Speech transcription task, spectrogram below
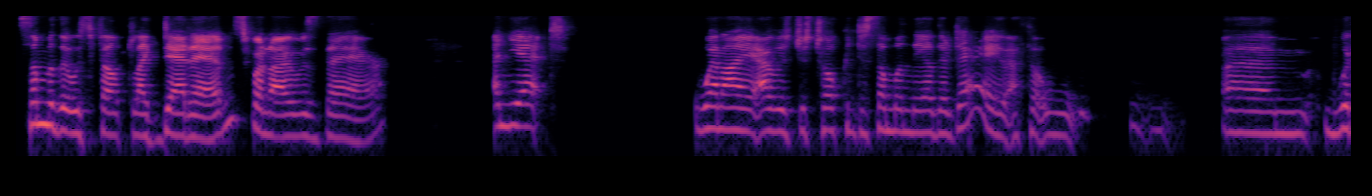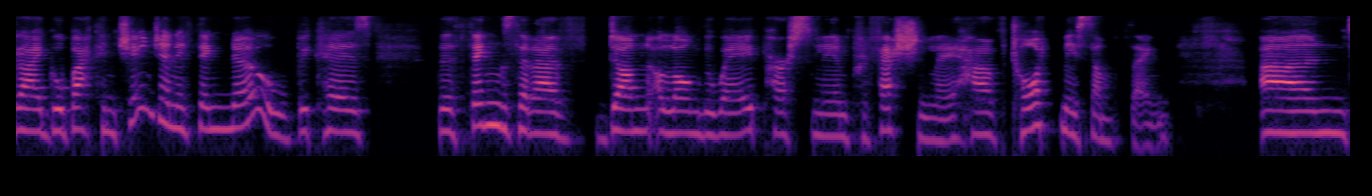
Some of those felt like dead ends when I was there. And yet, when I, I was just talking to someone the other day, I thought, um, would I go back and change anything? No, because the things that I've done along the way, personally and professionally, have taught me something. And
